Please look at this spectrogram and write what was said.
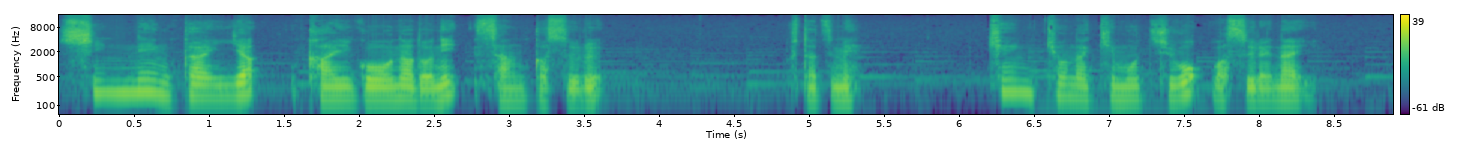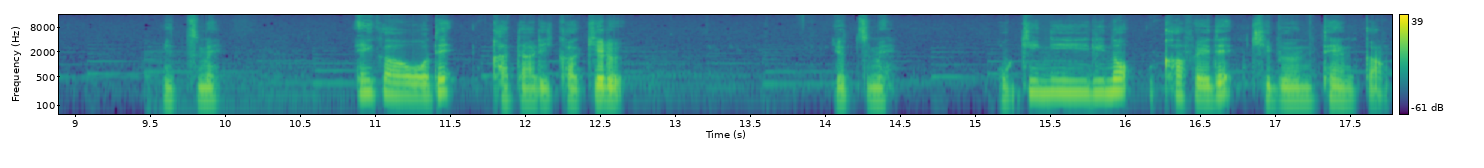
新年会や会合などに参加する。2つ目。謙虚な気持ちを忘れない。3つ目。笑顔で語りかける。4つ目。お気に入りのカフェで気分転換。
